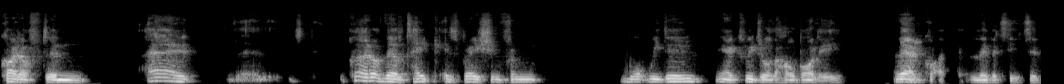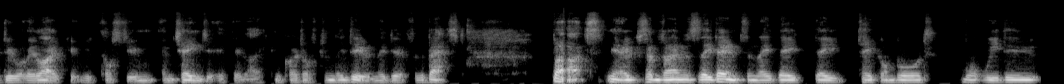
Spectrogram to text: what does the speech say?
Quite often, uh, quite often they'll take inspiration from what we do, you know, because we draw the whole body. And they have Mhm. quite liberty to do what they like with costume and change it if they like, and quite often they do, and they do it for the best. But you know, sometimes they don't, and they they they take on board what we do.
